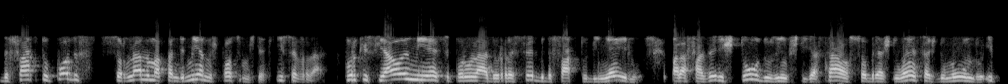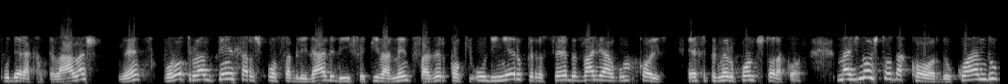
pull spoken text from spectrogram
de facto, pode se tornar uma pandemia nos próximos tempos. Isso é verdade. Porque se a OMS, por um lado, recebe, de facto, dinheiro para fazer estudos e investigação sobre as doenças do mundo e poder acautelá-las, né? por outro lado, tem essa responsabilidade de, efetivamente, fazer com que o dinheiro que recebe valha alguma coisa. Esse é primeiro ponto, estou de acordo. Mas não estou de acordo quando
